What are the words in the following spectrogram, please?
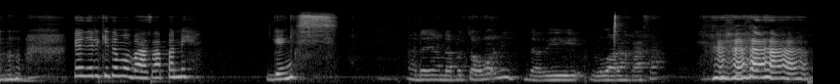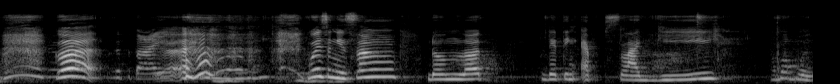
ya jadi kita mau bahas apa nih? Gengs. Ada yang dapat cowok nih dari luar angkasa. gue gue iseng-iseng download dating apps lagi. Apa boy?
